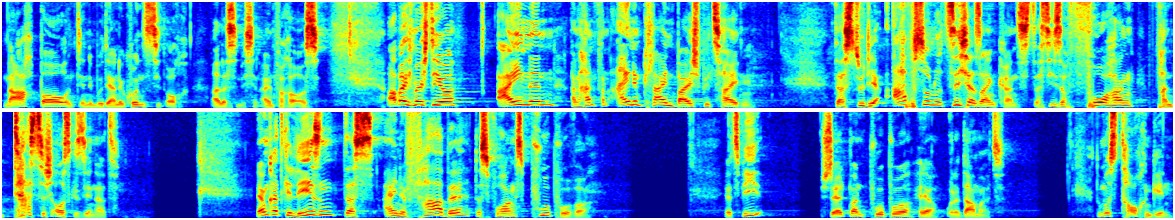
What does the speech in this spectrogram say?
Nachbau und in die moderne Kunst sieht auch alles ein bisschen einfacher aus. Aber ich möchte dir einen, anhand von einem kleinen Beispiel zeigen, dass du dir absolut sicher sein kannst, dass dieser Vorhang fantastisch ausgesehen hat. Wir haben gerade gelesen, dass eine Farbe des Vorhangs Purpur war. Jetzt, wie stellt man Purpur her oder damals? Du musst tauchen gehen.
